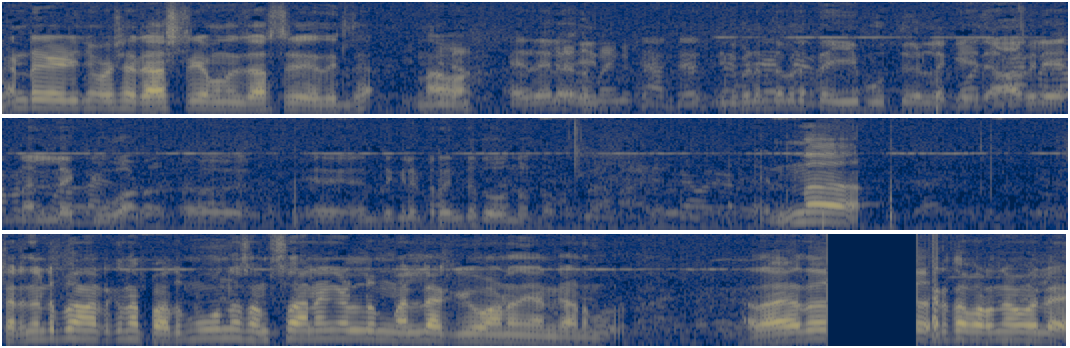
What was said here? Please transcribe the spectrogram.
കണ്ടു കഴിഞ്ഞു പക്ഷേ രാഷ്ട്രീയമൊന്നും ചർച്ച ചെയ്തില്ല. തിരുവനന്തപുരത്തെ ഈ ബൂത്തുകളിലൊക്കെ രാവിലെ നല്ല ക്യൂ ആണ്. എന്തെങ്കിലും ട്രെൻഡ് തോന്നുന്നുണ്ടോ? ഇന്ന് തെരഞ്ഞെടുപ്പ് നടക്കുന്ന പതിമൂന്ന് സംസ്ഥാനങ്ങളിലും നല്ല ക്യൂ ആണ് ഞാൻ കാണുന്നത്. അതായത് നേരത്തെ പറഞ്ഞ പോലെ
